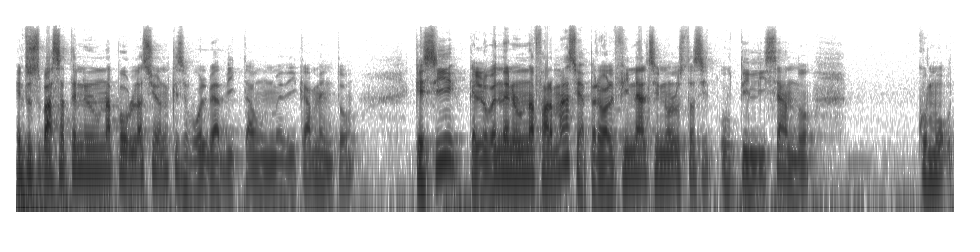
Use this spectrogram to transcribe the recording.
Entonces vas a tener una población que se vuelve adicta a un medicamento que sí, que lo venden en una farmacia, pero al final si no lo estás utilizando como,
